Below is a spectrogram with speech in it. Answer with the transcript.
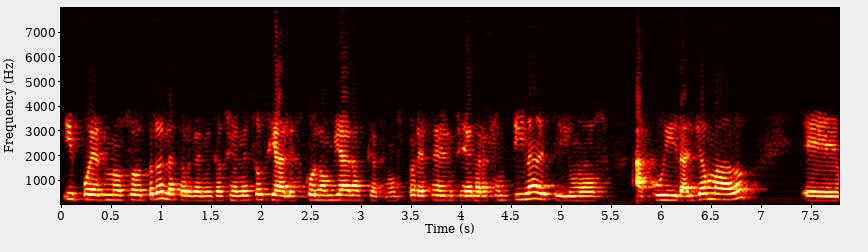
y pues nosotros, las organizaciones sociales colombianas que hacemos presencia en Argentina, decidimos acudir al llamado eh,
